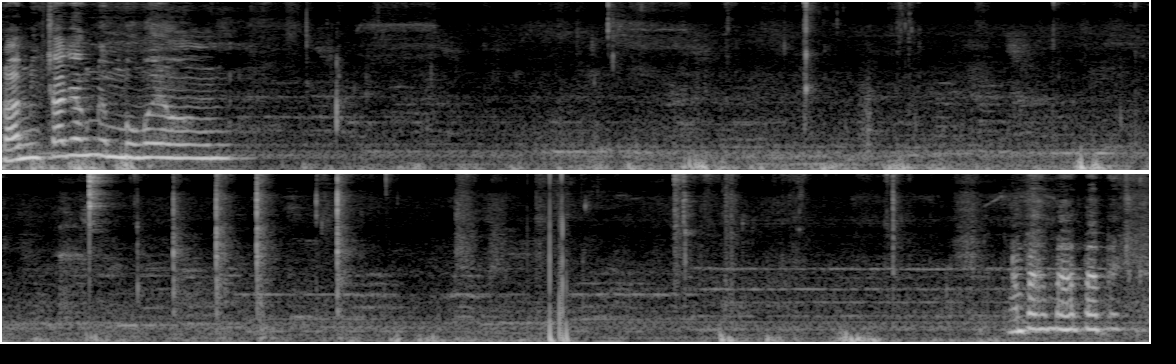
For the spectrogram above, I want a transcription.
남이 짜장면 먹어요. 아빠 아빠 아빠 아빠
